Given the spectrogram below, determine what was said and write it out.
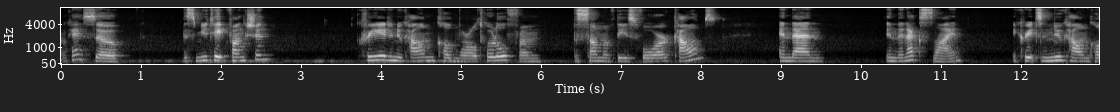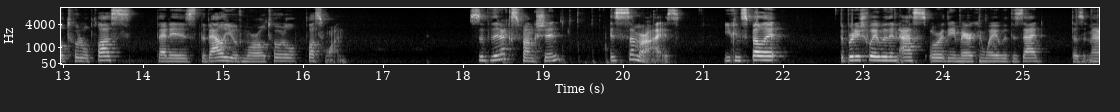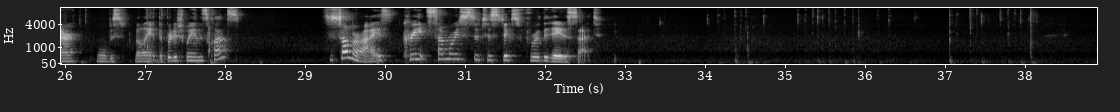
Okay, so this mutate function create a new column called moral total from the sum of these four columns, and then in the next line, it creates a new column called total plus, that is the value of moral total plus 1. So the next function is summarize. You can spell it the British way with an S or the American way with a Z, doesn't matter. We'll be spelling it the British way in this class. To summarize, create summary statistics for the data set.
